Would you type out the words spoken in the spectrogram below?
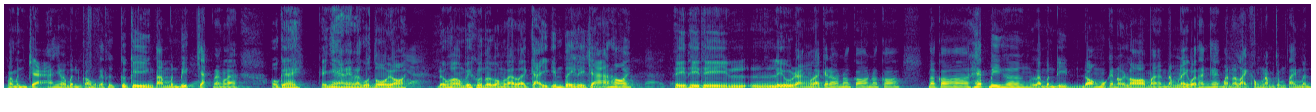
mà mình trả nhưng mà mình có một cái thứ cực kỳ yên tâm. Mình biết chắc rằng là ok cái nhà này là của tôi rồi đúng không? Việc của tôi còn lại là cày kiếm tiền để trả thôi thì thì thì liệu rằng là cái đó nó có nó có nó có happy hơn là mình đi đón một cái nỗi lo mà năm này qua tháng khác mà nó lại không nằm trong tay mình?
